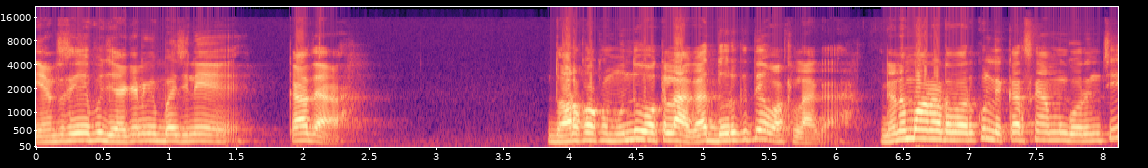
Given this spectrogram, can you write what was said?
ఎంతసేపు జగన్కి భజనే? కాదా? దొరకక ముందు ఒకలాగా దొరికితే ఒకలాగా. నిన్న మొన్నటి వరకు లిక్కర్ స్కామ్ గురించి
